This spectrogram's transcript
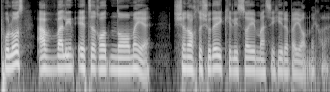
پولس اولین اعتقاد نامه شناخته شده کلیسای مسیحی را بیان می‌کنه.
